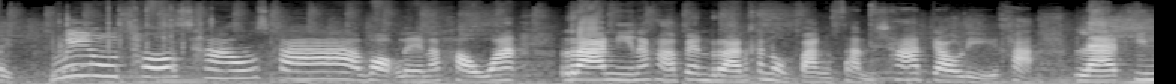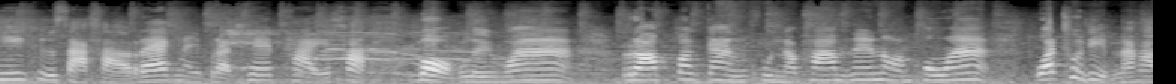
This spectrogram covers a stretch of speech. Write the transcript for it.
ยมิวทอสเฮาส์ค่ะ บอกเลยนะคะว่าร้านนี้นะคะเป็นร้านขนมปังสัญชาติเกาหลีค่ะ และที่นี่คือสาขาแรกในประเทศไทยค่ะ บอกเลยว่ารับประกันคุณภาพแน่นอน เพราะว่าวัตถุดิบนะคะ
